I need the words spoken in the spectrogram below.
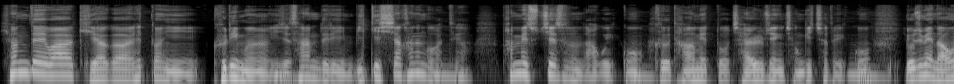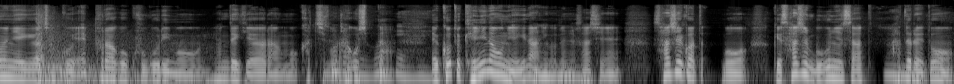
현대와 기아가 했던 이 그림을 이제 사람들이 믿기 시작하는 것 같아요. 판매 수치에서도 나오고 있고 음. 그 다음에 또 자율주행 전기차도 있고 음. 요즘에 나오는 얘기가 자꾸 애플하고 구글이 뭐 현대 기아랑 뭐 같이 뭘 하고 싶다. 예, 예. 예, 그것도 괜히 나오는 얘기는 아니거든요, 음. 사실. 사실과 다- 뭐, 그게 사실 무근일사 음. 하더라도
